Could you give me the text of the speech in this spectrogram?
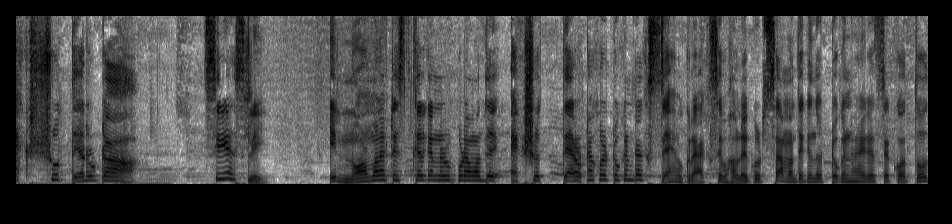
একশো তেরোটা। সিরিয়াসলি এই নর্মাল একটা স্কার গানের উপর আমাদের একশো তেরোটা করে টোকেন রাখছে? হোক, রাখছে, ভালোই করছে। আমাদের কিন্তু টোকেন হয়ে গেছে কত?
